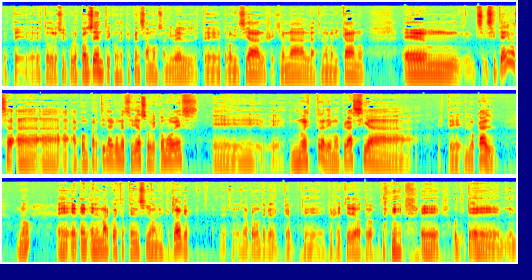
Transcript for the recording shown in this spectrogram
este, esto de los círculos concéntricos, de que pensamos a nivel este, provincial, regional, latinoamericano. Eh, si, te animas a, compartir algunas ideas sobre cómo ves eh, eh, nuestra democracia este, local, ¿no? Eh, en, en, el marco de estas tensiones. Que claro que es una pregunta que, que, que, requiere otro eh, eh,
